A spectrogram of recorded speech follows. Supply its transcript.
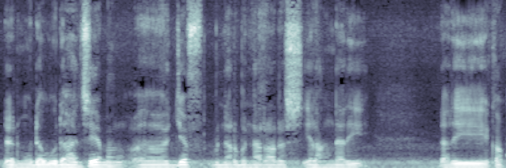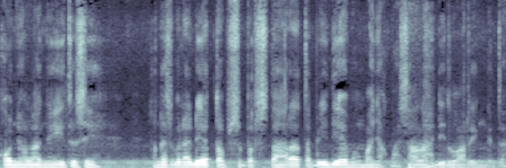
Dan mudah-mudahan sih emang uh, Jeff benar-benar harus hilang dari dari kekonyolannya itu sih. Karena sebenarnya dia top superstar tapi dia emang banyak masalah di luar ring gitu.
